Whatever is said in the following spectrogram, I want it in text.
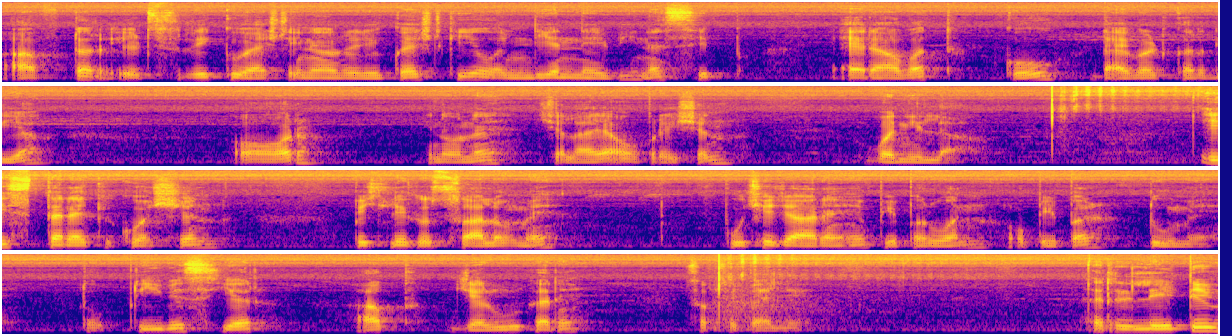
after its request इन्होंने रिक्वेस्ट की और इंडियन नेवी ने सिप एरावत को डाइवर्ट कर दिया, और इन्होंने चलाया ऑपरेशन वनीला इस तरह के क्वेश्चन पिछले कुछ सालों में पूछे जा रहे हैं पेपर वन और पेपर टू में। तो प्रीवियस ईयर आप ज़रूर करें सबसे पहले। Relative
